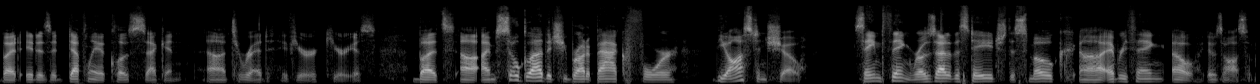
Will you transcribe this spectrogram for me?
but it is a, definitely a close second uh, to Red, if you're curious. But uh, I'm so glad that she brought it back for the Austin show. Same thing, rose out of the stage, the smoke, uh, everything. Oh, it was awesome.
